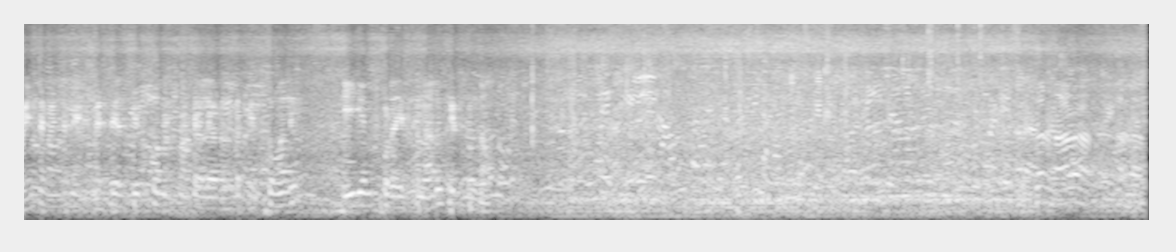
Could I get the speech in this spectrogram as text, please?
వెంట వెంటనే మెసేజ్ తీసుకున్నటువంటి వాళ్ళు ఎవరైనా తీసుకోవాలి. ఈఎంస్ కూడా ఇస్తున్నారు. తీసుకుందాం इधर ना रहा इधर ना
